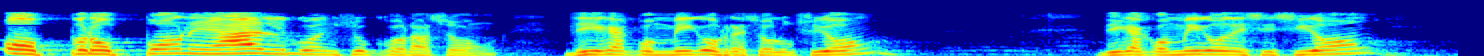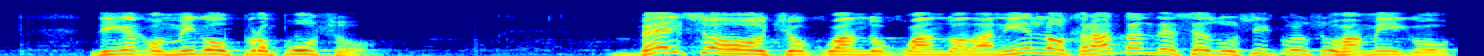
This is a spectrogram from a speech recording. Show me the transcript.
o propone algo en su corazón. Diga conmigo resolución, diga conmigo decisión, diga conmigo propuso. Verso 8, cuando, cuando a Daniel lo tratan de seducir con sus amigos,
